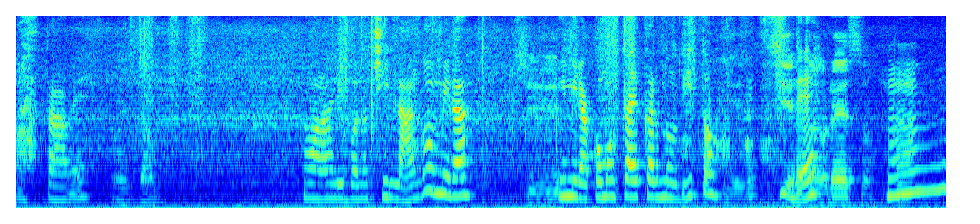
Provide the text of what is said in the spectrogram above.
Ahí está, ve. Ahí está. Ay, bueno, chilango, mira. Y mira cómo está el carnudito. Sí, está grueso. Mm.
